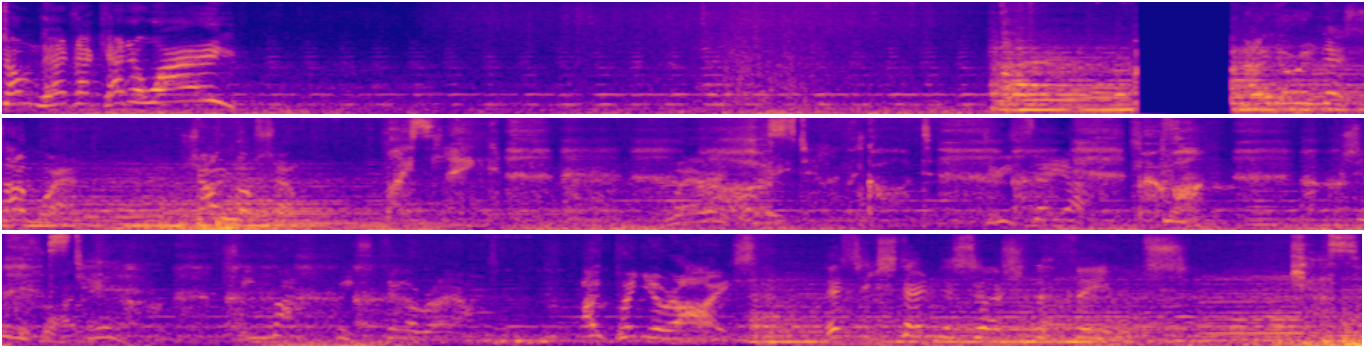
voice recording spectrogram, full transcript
don't let her get away! Now you're in there somewhere. Show yourself. My sling. Where is Oh, she? still in the cart. Do you see her? Move on. She was right there. She must be still around. Open your eyes. Let's extend the search to the fields. Yes.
